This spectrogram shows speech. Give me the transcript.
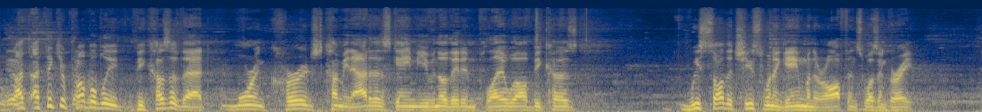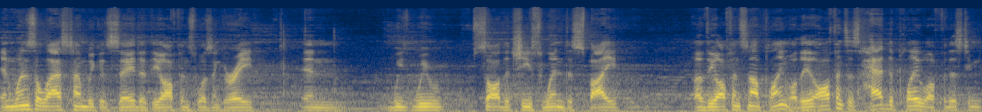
I, I think you're probably, because of that, more encouraged coming out of this game, even though they didn't play well, because we saw the Chiefs win a game when their offense wasn't great. And when's the last time we could say that the offense wasn't great? And we, we saw the Chiefs win despite of the offense not playing well. The offense has had to play well for this team.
